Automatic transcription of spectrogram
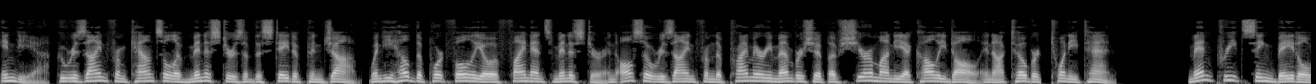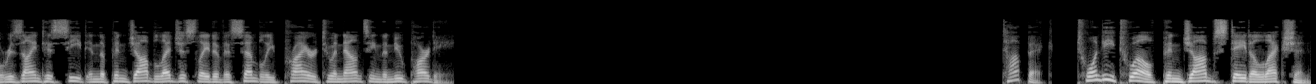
India, who resigned from Council of Ministers of the state of Punjab when he held the portfolio of Finance Minister and also resigned from the primary membership of Shiromani Akali Dal in October 2010. Manpreet Singh Badal resigned his seat in the Punjab Legislative Assembly prior to announcing the new party. 2012 Punjab state election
